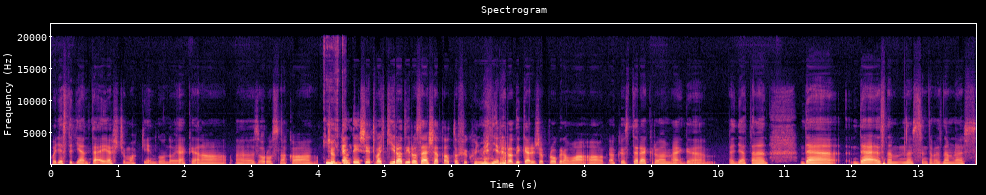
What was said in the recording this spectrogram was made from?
hogy ezt egy ilyen teljes csomagként gondolják el a, az orosznak a Ki csökkentését vagy kiradírozását, attól függ, hogy mennyire radikális a program a, a, a közterekről, meg egyáltalán, de, de ez nem, nem, szerintem ez nem lesz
